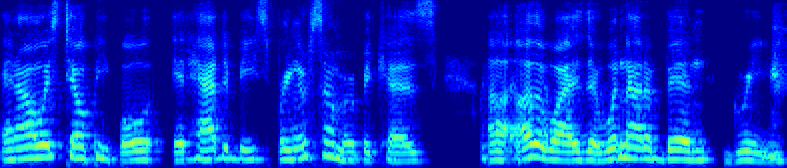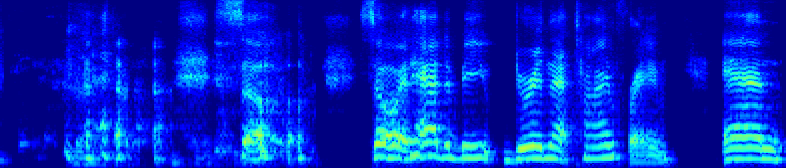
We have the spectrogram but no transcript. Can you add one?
And I always tell people it had to be spring or summer because uh, otherwise there would not have been green. so, so it had to be during that time frame. And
